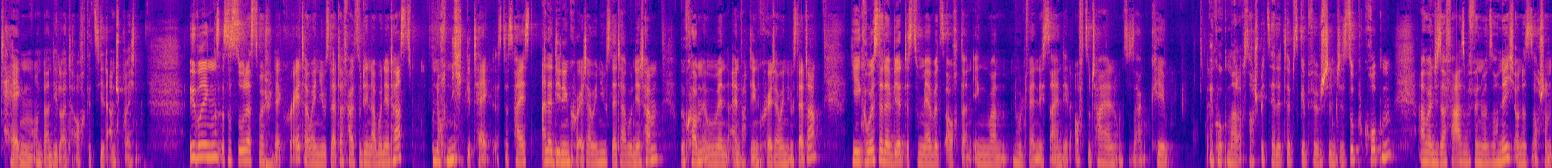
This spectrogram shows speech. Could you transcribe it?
taggen und dann die Leute auch gezielt ansprechen. Übrigens ist es so, dass zum Beispiel der Creatorway Newsletter, falls du den abonniert hast, noch nicht getaggt ist. Das heißt, alle, die den Creatorway Newsletter abonniert haben, bekommen im Moment einfach den Creatorway Newsletter. Je größer der wird, desto mehr wird es auch dann irgendwann notwendig sein, den aufzuteilen und zu sagen, okay, wir gucken mal, ob es noch spezielle Tipps gibt für bestimmte Subgruppen. Aber in dieser Phase befinden wir uns noch nicht. Und das ist auch schon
